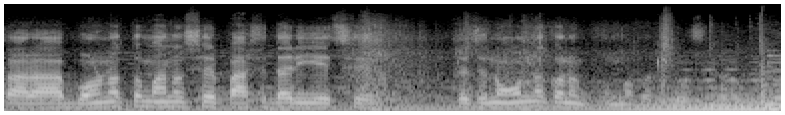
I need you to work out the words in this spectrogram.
তারা বর্ণাত মানুষের পাশে দাঁড়িয়েছে। এর জন্য অনেক অনেক ধন্যবাদ বসুন্ধরা গ্রুপকে।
